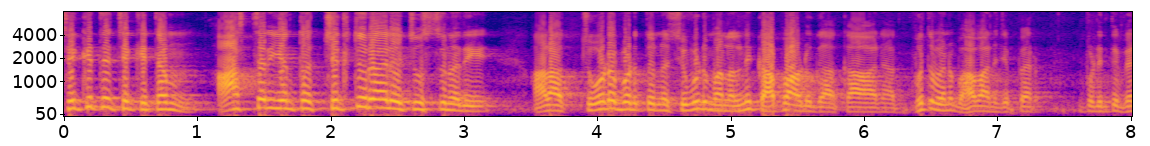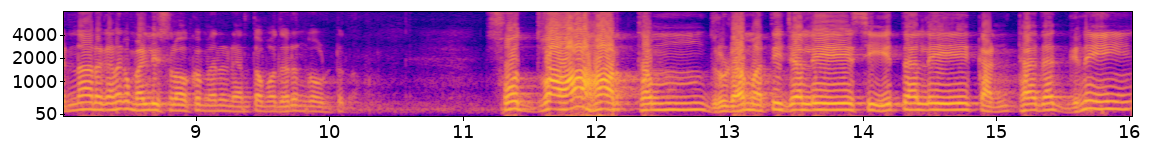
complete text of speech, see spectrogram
చకిత చకితం ఆశ్చర్యంతో చకితురాలే చూస్తున్నది. అలా చూడబడుతున్న శివుడు మనల్ని కాపాడుగాక అని అద్భుతమైన భావాన్ని చెప్పారు. ఇప్పుడు ఇంత విన్నారు కనుక మళ్ళీ శ్లోకం వినండి ఎంత మధురంగా ఉంటుందో. స్వద్వాహార్థం దృఢమతి జలే శీతలే కంఠదగ్నే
